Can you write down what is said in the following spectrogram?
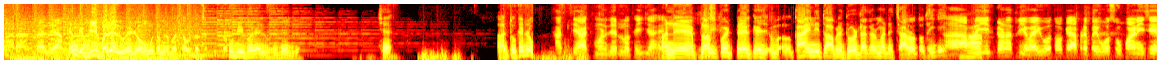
મારા અંદાજે કેમ કે બી ભરેલું છે. જો હું તમને બતાવું દર્શક મિત્રો બી ભરેલું છે જોઈ લો છે? હા તો કેટલું? સાતથી આઠ મણ જેટલો થઈ જાય. અને પ્લસ પોઈન્ટ કે કાંઈ નહીં તો આપણે ઢોર ઢાકર માટે ચારો તો થઈ જાય આપણે ઈ જ ગણતરી આવ્યો હતો કે આપણે ભાઈ ઓછું પાણી છે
